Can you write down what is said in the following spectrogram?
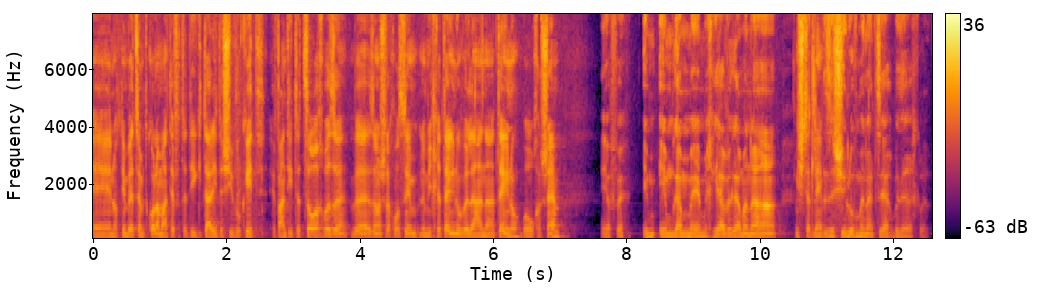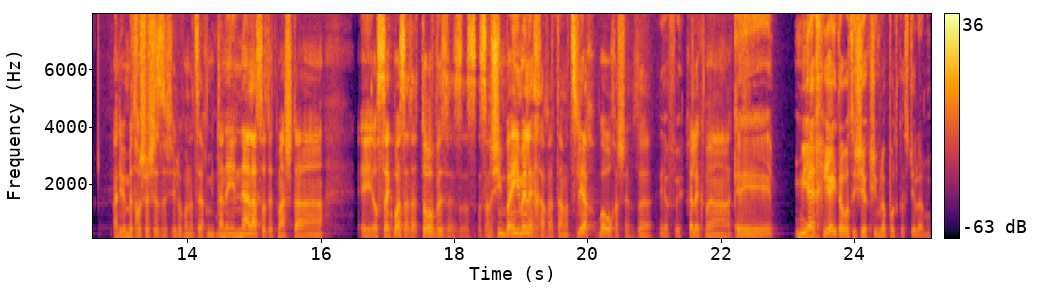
אה, נותנים בעצם את כל המעטפת הדיגיטלית השיווקית, הבנתי את הצורך בזה, וזה מה שאנחנו עושים למחייתנו ולהנאתנו, ברוך השם. יפה. אם, אם גם אה, מחיה וגם הנאה, משתדלים. זה שילוב מנצח בדרך כלל. אני באמת חושב שזה שילוב מנצח, אתה נהנה לעשות את מה שאתה עוסק בו, אז אתה טוב בזה, אז, אז, אז אנשים באים אליך ואתה מצליח, ברוך השם, זה יפה. חלק מהכיף. אה, מי הכי היית רוצה שיקשיב לפודקאסט שלנו?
